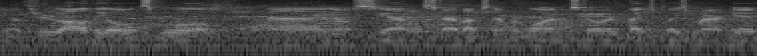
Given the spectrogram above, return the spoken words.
you know, through all the old school, uh, you know, Seattle Starbucks number one store, Pikes Place Market,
